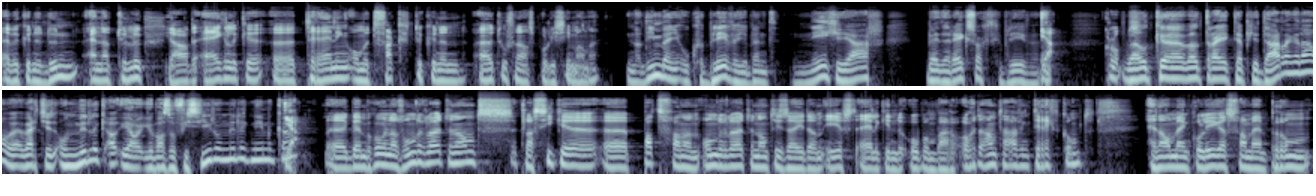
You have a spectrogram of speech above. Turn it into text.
hebben kunnen doen. En natuurlijk ja, de eigenlijke uh, training om het vak te kunnen uitoefenen als politieman. Hè. Nadien ben je ook gebleven. Je bent negen jaar bij de Rijkswacht gebleven. Ja, Klopt. Welk, uh, welk traject heb je daar dan gedaan? Werd je onmiddellijk... Ja, je was officier onmiddellijk, neem ik aan? Ja, uh, ik ben begonnen als onderluitenant. klassieke uh, pad van een onderluitenant is dat je dan eerst eigenlijk in de openbare ordehandhaving terechtkomt. En al mijn collega's van mijn prom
